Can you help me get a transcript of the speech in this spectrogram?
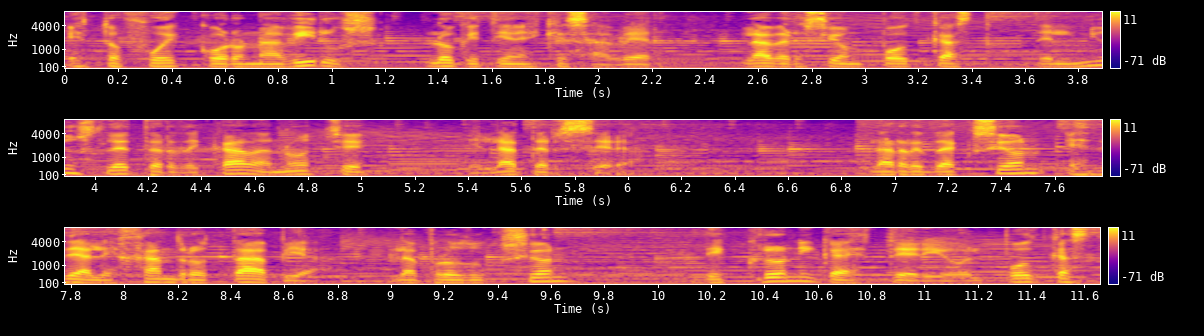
Esto fue Coronavirus, lo que tienes que saber, la versión podcast del newsletter de cada noche de la tercera. La redacción es de Alejandro Tapia, la producción de Crónica Estéreo, el podcast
